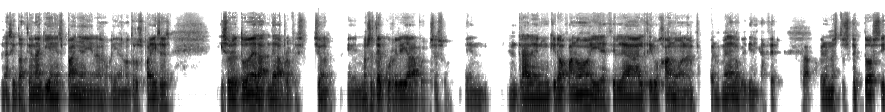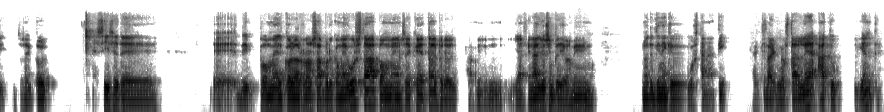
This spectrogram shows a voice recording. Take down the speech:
la situación aquí en España y en, y en, otros países, y sobre todo de la, de la profesión. Eh, no se te ocurriría, pues eso, en, entrar en un quirófano y decirle al cirujano o a la enfermera lo que tiene que hacer. Claro. Pero en nuestro sector sí, en nuestro sector sí se te... Eh, ponme el color rosa porque me gusta, ponme no sé qué tal, pero y, y, al final yo siempre digo lo mismo. No te tiene que gustar a ti, Exacto. tiene que gustarle a tu cliente.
